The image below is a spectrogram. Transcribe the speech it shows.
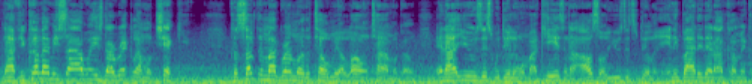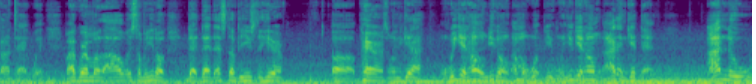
Now, if you come at me sideways directly, I'm going to check you. Because something my grandmother told me a long time ago. And I use this with dealing with my kids, and I also use this with dealing with anybody that I come in contact with. My grandmother always told me, you know, that that, that stuff they used to hear uh, parents when you get out, when we get home, you going I'm gonna whoop you. When you get home, I didn't get that. I knew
